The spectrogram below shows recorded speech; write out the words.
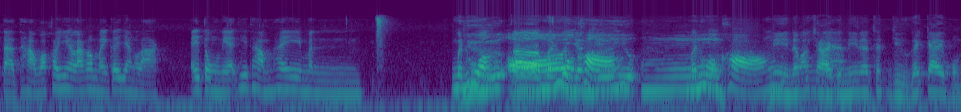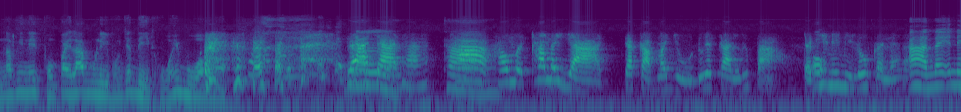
แต่ถามว่าเขายังรักกันไหมก็ยังรัก ไอ้ตรงเนี้ยที่ทำให้มันเหมือนห่วงยื้เออเหมือนห่วงยังของยื้อยู่เหมือนห่วงของนี่นะว่ผู้ชายงั้คนนี้นะถ้าอยู่ใกล้ๆผมนะพี่นิดผมไปราชบุรีผมจะดีดหัวให้บวมเลย แล้วอาจารย์คะค่ะ ถ้าเขาไม่ถ้าไม่หย่าจะกลับมาอยู่ด้วยกันหรือเปล่า แต่พี่ไม่มีลูกกันนะคะอ่าในใน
